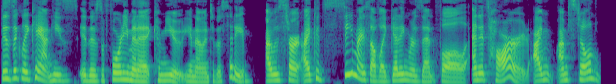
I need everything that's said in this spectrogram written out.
physically can't. He's there's a 40 minute commute, you know, into the city. I would start I could see myself like getting resentful and it's hard. I'm I'm still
